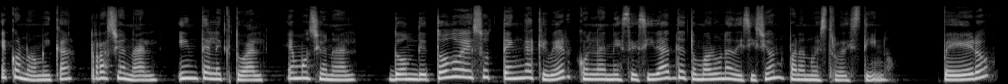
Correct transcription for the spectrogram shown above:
económica, racional, intelectual, emocional, donde todo eso tenga que ver con la necesidad de tomar una decisión para nuestro destino. Pero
